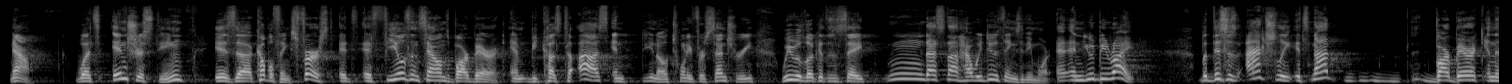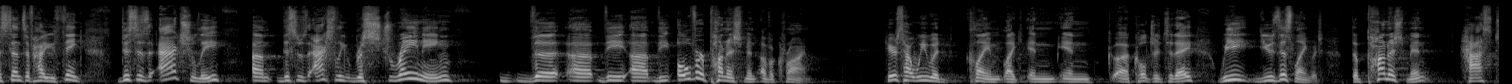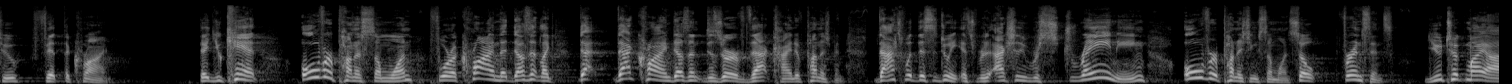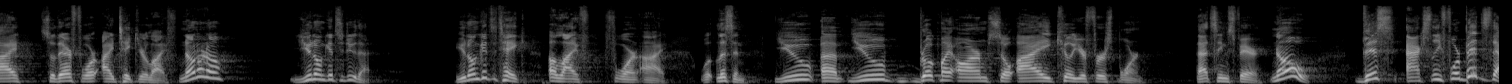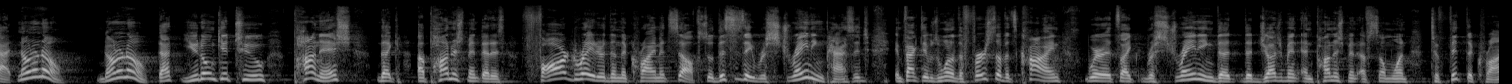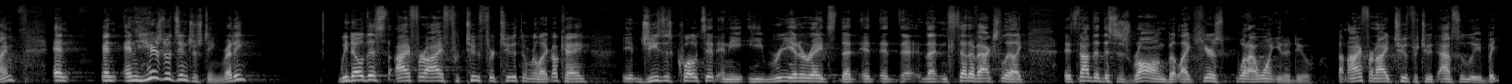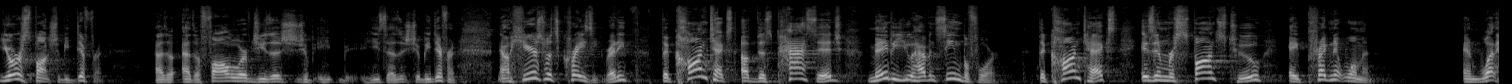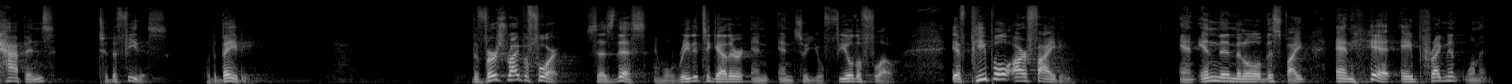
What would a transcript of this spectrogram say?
Now, what's interesting is a couple things. First, it, it, feels and sounds barbaric, and because to us in you know 21st century, we would look at this and say, mm, "That's not how we do things anymore," and, and you'd be right. But this is actually, it's not barbaric in the sense of how you think. This is actually, um, this was actually restraining the, uh, the, uh, the over punishment of a crime. Here's how we would claim, like in, in uh, culture today, we use this language the punishment has to fit the crime. That you can't over punish someone for a crime that doesn't, like, that, that crime doesn't deserve that kind of punishment. That's what this is doing. It's re- actually restraining over punishing someone. So, for instance, you took my eye, so therefore I take your life. No, no, no. You don't get to do that. You don't get to take a life for an eye. Well, listen, you, uh, you broke my arm, so I kill your firstborn. That seems fair. No, this actually forbids that. No, no, no. No, no, no. That you don't get to punish like a punishment that is far greater than the crime itself. So this is a restraining passage. In fact, it was one of the first of its kind where it's like restraining the, the judgment and punishment of someone to fit the crime. And and and here's what's interesting. Ready? We know this eye for eye, for tooth for tooth, and we're like, okay, Jesus quotes it and he, he reiterates that, it, it, that instead of actually like, it's not that this is wrong, but like, here's what I want you to do. An eye for an eye, tooth for tooth, absolutely. But your response should be different. As a, as a follower of Jesus, be, he says it should be different. Now, here's what's crazy. Ready? The context of this passage, maybe you haven't seen before. The context is in response to a pregnant woman and what happens to the fetus or the baby. The verse right before it says this, and we'll read it together, and, and so you'll feel the flow. If people are fighting, and in the middle of this fight, and hit a pregnant woman,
